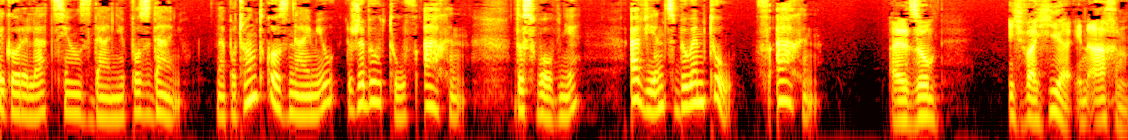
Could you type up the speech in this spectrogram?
jego relację zdanie po zdaniu. Na początku oznajmił, że był tu w Aachen. Dosłownie, a więc byłem tu, w Aachen. Also, ich war hier in Aachen.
